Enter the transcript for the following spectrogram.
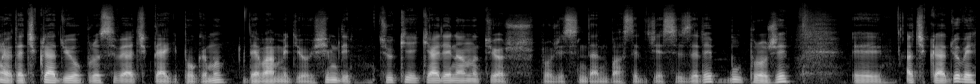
Evet Açık Radyo burası ve Açık Dergi programı devam ediyor. Şimdi Türkiye Hikayelerini Anlatıyor projesinden bahsedeceğiz sizlere. Bu proje e, Açık Radyo ve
